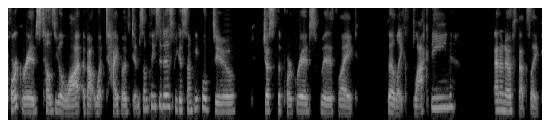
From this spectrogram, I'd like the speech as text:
pork ribs tells you a lot about what type of dim sum place it is because some people do just the pork ribs with like the like black bean. I don't know if that's like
